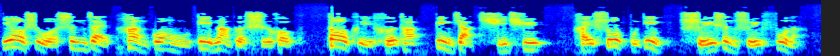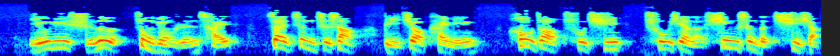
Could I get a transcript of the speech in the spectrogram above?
要是我生在汉光武帝那个时候，倒可以和他并驾齐驱，还说不定谁胜谁负呢。由于石勒重用人才，在政治上比较开明，后赵初期出现了兴盛的气象。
